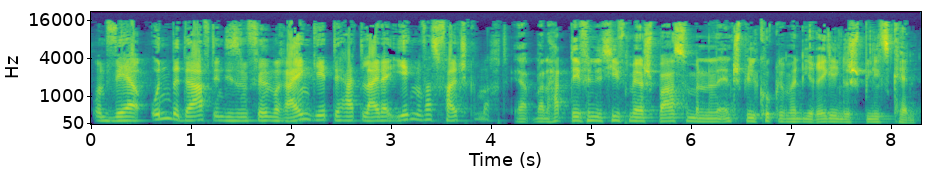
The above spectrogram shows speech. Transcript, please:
Und wer unbedarft in diesen Film reingeht, der hat leider irgendwas falsch gemacht. Ja, man hat definitiv mehr Spaß, wenn man ein Endspiel guckt, wenn man die Regeln des Spiels kennt.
